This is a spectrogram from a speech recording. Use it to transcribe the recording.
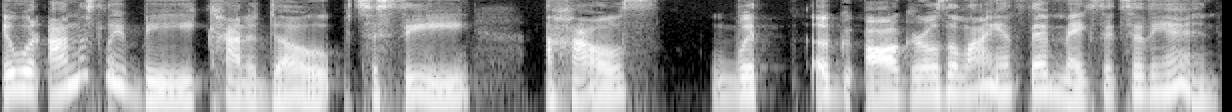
it would honestly be kind of dope to see a house with a all girls alliance that makes it to the end.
